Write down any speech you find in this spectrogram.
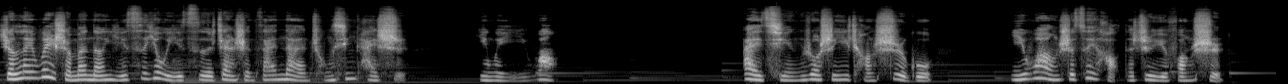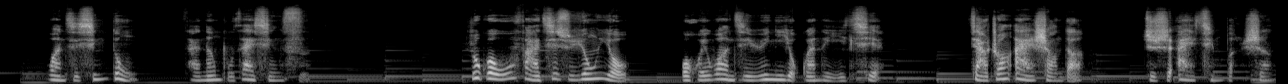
人类为什么能一次又一次战胜灾难，重新开始？因为遗忘。爱情若是一场事故，遗忘是最好的治愈方式。忘记心动，才能不再心死。如果无法继续拥有，我会忘记与你有关的一切，假装爱上的只是爱情本身。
